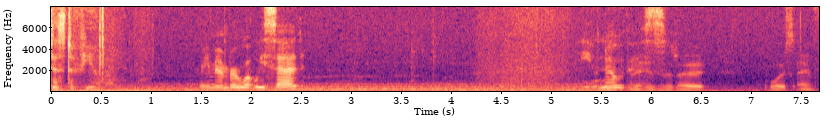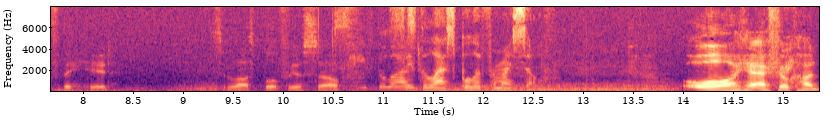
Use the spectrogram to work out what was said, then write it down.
Just a few. Remember what we said? You know Never this. hesitate. Always aim for the head. Save the last bullet for yourself. Save the last Save the last bullet for myself. Oh, okay. I feel kind.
